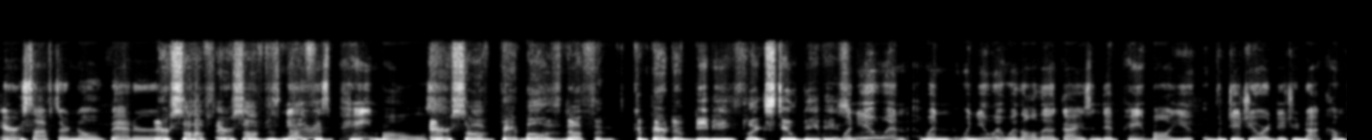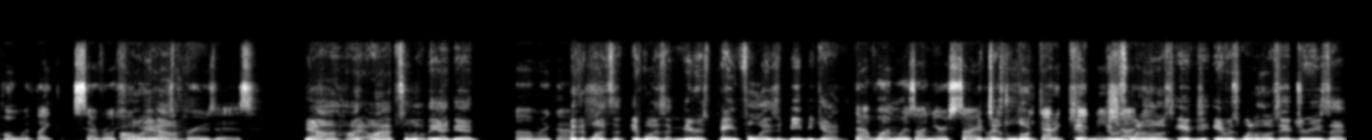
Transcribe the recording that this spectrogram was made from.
Airsofts are no better. airsoft airsoft is Neither nothing. is paintballs. airsoft paintball is nothing compared to BBs, like steel BBs. when you went when when you went with all the guys and did paintball, you did you or did you not come home with like several Oh, yeah. bruises? yeah, I, oh, absolutely, I did, Oh my god! but it wasn't it wasn't near as painful as a BB gun. that one was on your side. It like, just looked. You got a kidney It, it was one of those. Inj- it was one of those injuries that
